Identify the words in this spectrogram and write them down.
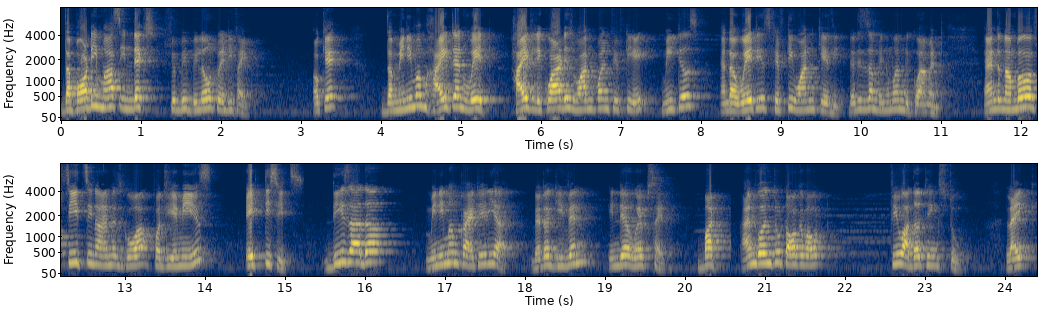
The body mass index should be below 25 okay? The minimum height and weight. Height required is 1.58 meters and the weight is 51 kg. That is the minimum requirement. And the number of seats in IMS Goa for GME is 80 seats. These are the minimum criteria that are given in their website but I am going to talk about few other things too. Like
